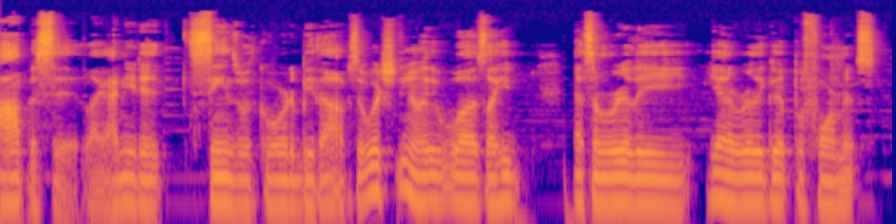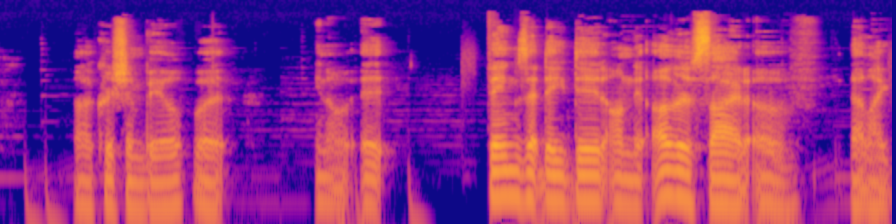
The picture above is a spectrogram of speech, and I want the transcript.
opposite. Like I needed scenes with Gorr to be the opposite, which you know it was. Like he had some really, he had a really good performance, uh, Christian Bale. But you know it things that they did on the other side of that, like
